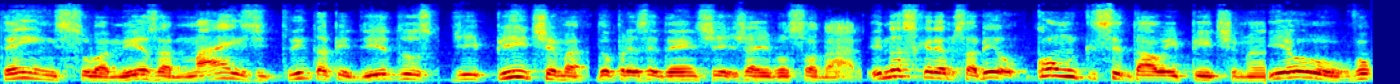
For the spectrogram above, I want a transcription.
tem em sua mesa mais de 30 pedidos de impeachment do presidente Jair Bolsonaro. E nós queremos saber como que se dá o impeachment. E eu vou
